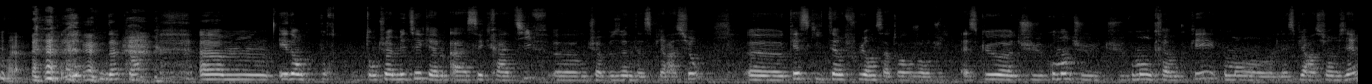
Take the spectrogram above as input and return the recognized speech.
Voilà. D'accord. Euh, et donc, pour, donc, tu as un métier quand même assez créatif, euh, où tu as besoin d'inspiration. Euh, Qu'est-ce qui t'influence à toi aujourd'hui? Est-ce que euh, tu comment tu, comment on crée un bouquet? Comment l'inspiration vient?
